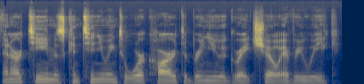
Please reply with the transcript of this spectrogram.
and our team is continuing to work hard to bring you a great show every week.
